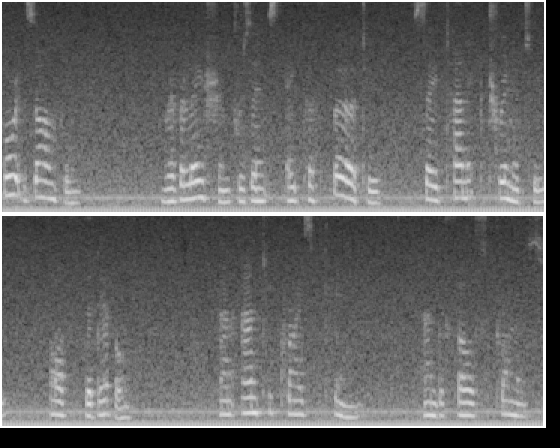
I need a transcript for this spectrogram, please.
For example, Revelation presents a perverted satanic trinity of the devil, an antichrist king and a false promise.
